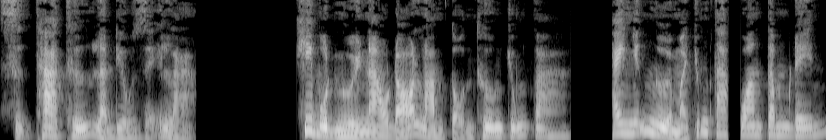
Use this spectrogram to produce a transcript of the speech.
sự tha thứ là điều dễ làm. Khi một người nào đó làm tổn thương chúng ta, hay những người mà chúng ta quan tâm đến,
